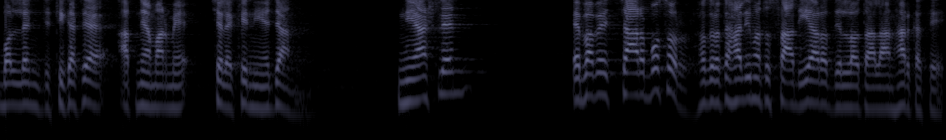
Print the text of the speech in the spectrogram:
বললেন যে, ঠিক আছে, আপনি আমার মেয়ে, ছেলেকে নিয়ে যান। নিয়ে আসলেন। এভাবে চার বছর হজরতে হালিমাতু সাদিয়া রদুল্লাহ তাল আনহার কাছে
